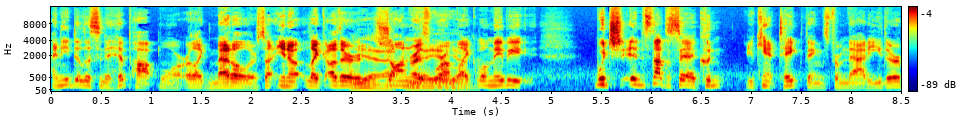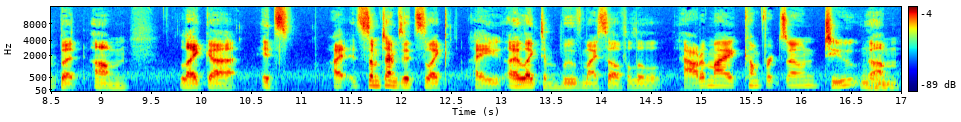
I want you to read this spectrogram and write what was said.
I need to listen to hip hop more or like metal or something, you know, like other Yeah, genres yeah, where I'm yeah. like, well, maybe, which it's not to say I couldn't, you can't take things from that either, but um, like uh, it's, I sometimes it's like I I like to move myself a little out of my comfort zone too, Mm-hmm. um,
